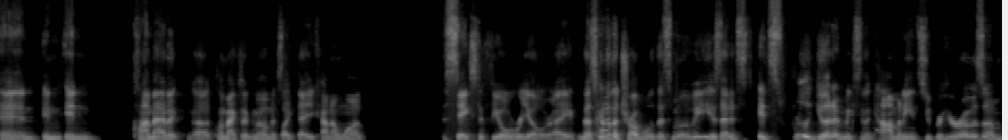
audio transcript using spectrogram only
And in in climatic uh, climactic moments like that, you kind of want stakes to feel real, right? That's kind of the trouble with this movie is that it's it's really good at mixing the comedy and superheroism,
